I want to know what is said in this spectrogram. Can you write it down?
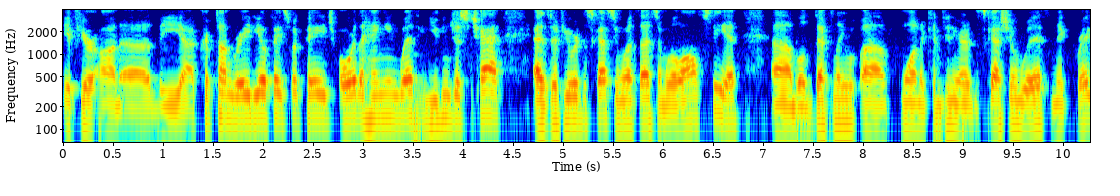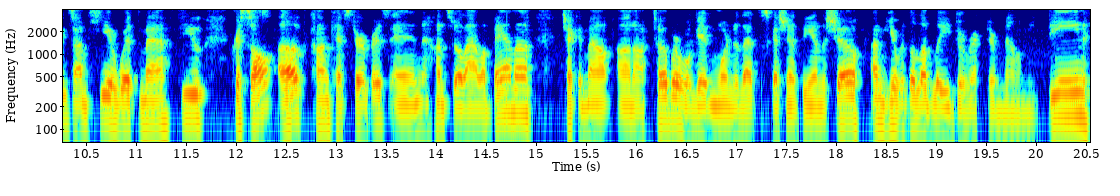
if you're on uh, the uh, Krypton Radio Facebook page or the Hanging With, you can just chat as if you were discussing with us, and we'll all see it. Uh, we'll definitely uh, want to continue our discussion with Nick Briggs. I'm here with Matthew Kresal of Conquest Cerberus in Huntsville, Alabama. Check him out on October. We'll get more into that discussion at the end of the show. I'm here with the lovely director Melanie Dean,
